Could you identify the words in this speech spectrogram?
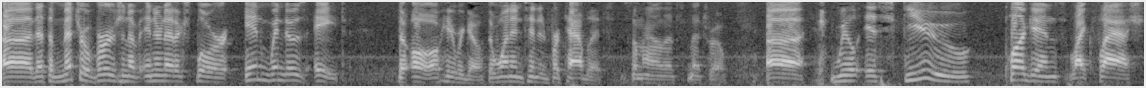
uh, that the Metro version of Internet Explorer in Windows 8, the, oh, oh, here we go, the one intended for tablets, somehow that's Metro, uh, will eschew plugins like Flash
